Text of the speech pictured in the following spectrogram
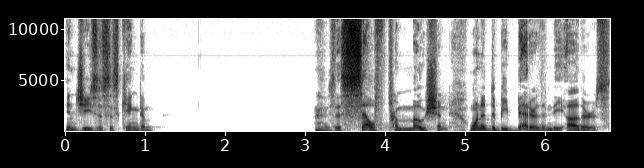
in Jesus' kingdom. It was this self promotion, wanted to be better than the others.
